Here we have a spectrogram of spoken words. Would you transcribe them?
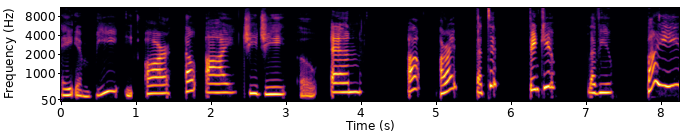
A M B E R L I G G O N. Oh, all right. That's it. Thank you. Love you. Bye.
